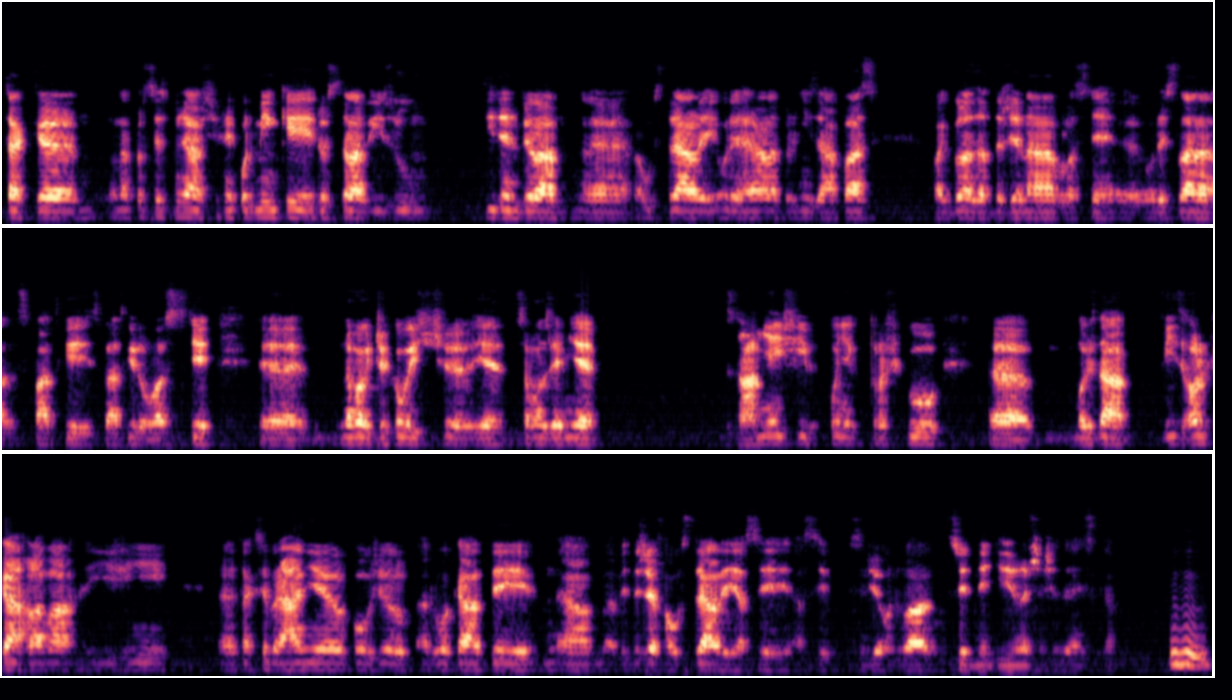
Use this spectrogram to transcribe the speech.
tak eh, ona prostě splnila všechny podmínky, dostala výzum, týden byla eh, v Austrálii, odehrála první zápas, pak byla zadržená, vlastně eh, odeslána zpátky, zpátky do vlasti. Eh, Novak Djokovič je samozřejmě známější po něk trošku, eh, možná víc horká hlava jižní, Eh, tak se bránil, použil advokáty a vydržel v Austrálii asi, asi myslím, že o dva, o tři dny díl než naše teniska. Mm-hmm.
